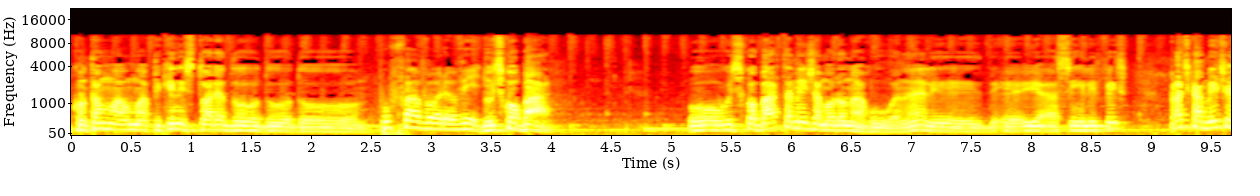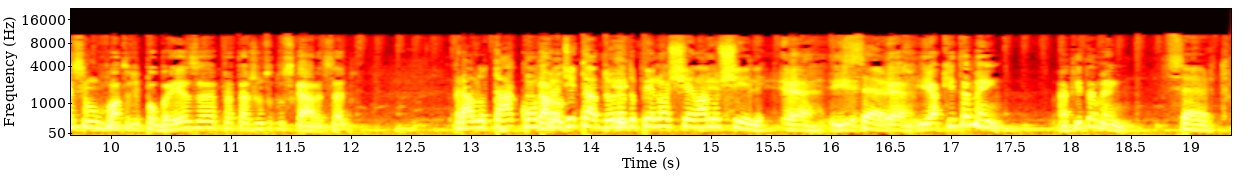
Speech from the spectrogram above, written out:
contar uma, uma pequena história do, do, do, Por favor, eu vi. do Escobar. O Escobar também já morou na rua, né? Ele, ele, assim, ele fez praticamente assim, um voto de pobreza para estar junto dos caras, sabe? Pra lutar contra Pra a ditadura e- do Pinochet lá no Chile. É, e, Certo. é, e aqui também. Aqui também. Certo.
